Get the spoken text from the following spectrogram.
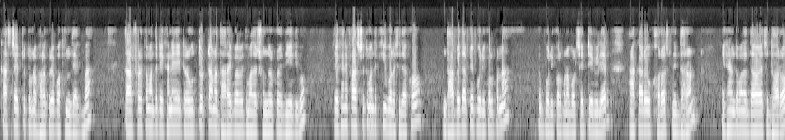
কাজটা একটু তোমরা ভালো করে প্রথম দেখবা। তারপরে তোমাদের এখানে এটার উত্তরটা আমরা ধারাবাহিকভাবে তোমাদের সুন্দর করে দিয়ে দিব। তো এখানে ফার্স্টে তোমাদের কি বলেছে দেখো? ধাপে ধাপে পরিকল্পনা পরিকল্পনা বলছে টেবিলের আকার ও খরচ নির্ধারণ। এখানে তোমাদের দেওয়া হয়েছে ধরো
